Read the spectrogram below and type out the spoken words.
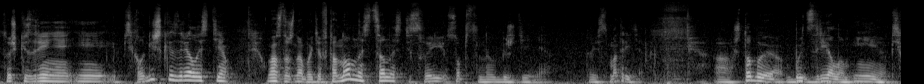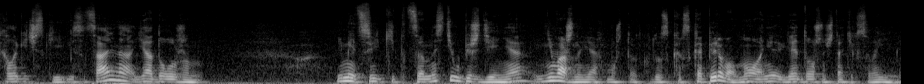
С точки зрения и психологической зрелости у нас должна быть автономность, ценности, свои собственные убеждения. То есть, смотрите, а, чтобы быть зрелым и психологически, и социально, я должен иметь свои какие-то ценности, убеждения. Неважно, я их, может, откуда скопировал, но они, я должен считать их своими.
